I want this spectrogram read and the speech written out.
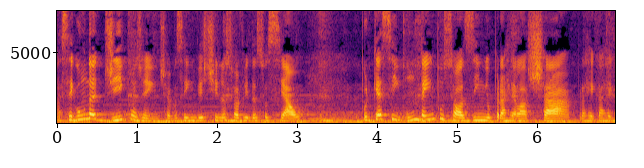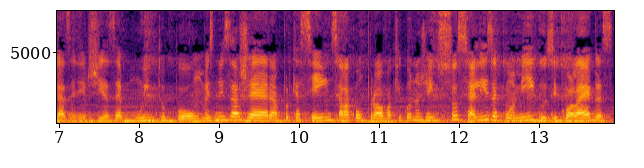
A segunda dica, gente, é você investir na sua vida social. Porque assim, um tempo sozinho para relaxar, para recarregar as energias é muito bom, mas não exagera, porque a ciência ela comprova que quando a gente socializa com amigos e colegas,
